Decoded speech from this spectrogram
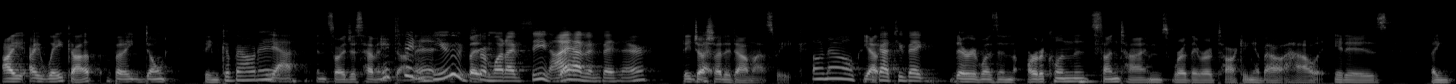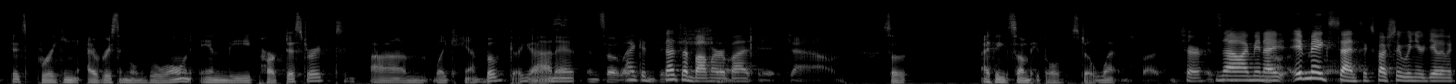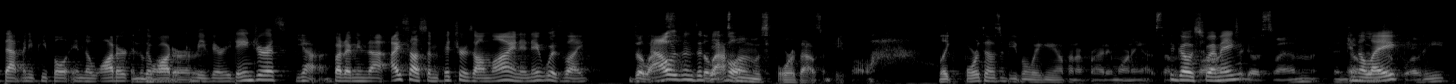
I I wake up, but I don't think about it. Yeah. and so I just haven't It's done been it. huge But from what I've seen. I haven't been there. they just shut it down last week. Oh no, Yep. it got too big. There was an article in the Sun Times where they were talking about how it is like it's breaking every single rule in the park district, um, like handbook, I guess. Got it. And so like I could- that's a bummer, but- it down. So I think some people still went, but Sure. No, not- I mean, I it makes sense, especially when you're dealing with that many people in the water, because the the, water. can be very dangerous. yeah, But I mean, that I saw some pictures online, and it was like the last, Thousands of people. the last one was four thousand people. Wow. Like four thousand people waking up on a Friday morning at seven to go swimming to go swim and in the lake? Floaty.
